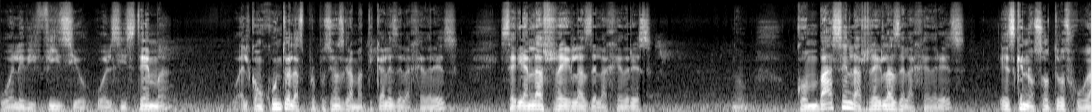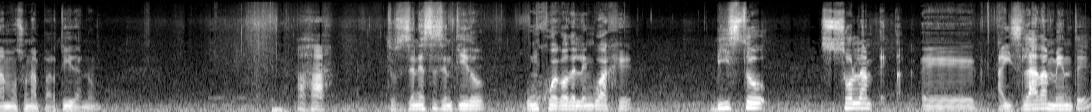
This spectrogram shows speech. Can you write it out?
o el edificio o el sistema el conjunto de las proposiciones gramaticales del ajedrez serían las reglas del ajedrez. ¿no? Con base en las reglas del ajedrez es que nosotros jugamos una partida, ¿no? Ajá. Entonces, en este sentido, un juego de lenguaje visto sola, eh, aisladamente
